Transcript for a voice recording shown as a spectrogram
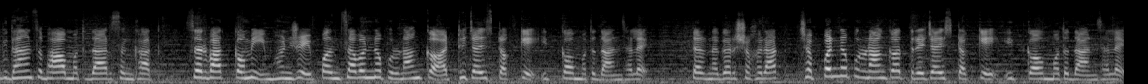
विधानसभा मतदारसंघात सर्वात कमी म्हणजे पंचावन्न पूर्णांक अठ्ठेचाळीस टक्के इतकं मतदान झालंय. तर नगर शहरात छप्पन्न पूर्णांक त्रेचाळीस टक्के इतकं मतदान झालंय.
